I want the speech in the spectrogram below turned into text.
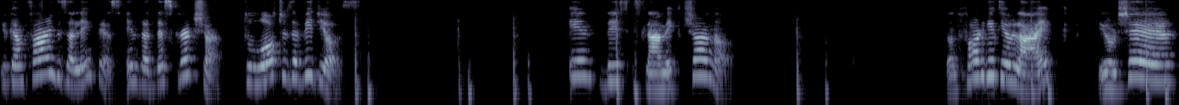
you can find the links in the description to watch the videos in this Islamic channel. Don't forget your like, your share,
